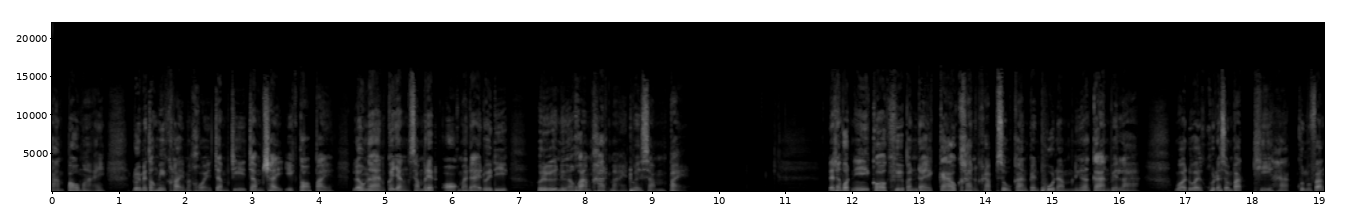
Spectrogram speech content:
ตามเป้าหมาย โดยไม่ต้องมีใครมาคอยจ้ำจี้จ้ำชัยอีกต่อไป แล้วงานก็ยังสำเร็จออกมาได้ด้วยดี หรือเหนือความคาดหมายด้วยซ้ำไป และทั้งหมดนี้ก็คือบันไดก้าวขั้นครับ สู่การเป็นผู้นำเหนือการเวลา ว่าด้วยคุณสมบัติที่หากคุณผู้ฟัง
